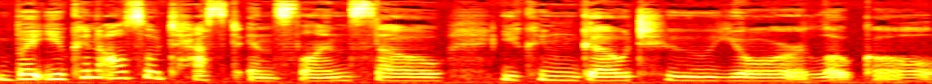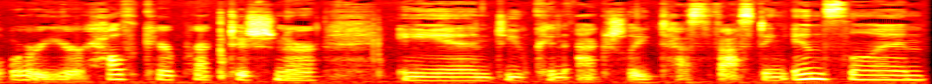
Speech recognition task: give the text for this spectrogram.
But you can also test insulin. So you can go to your local or your healthcare practitioner and you can actually test fasting insulin.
